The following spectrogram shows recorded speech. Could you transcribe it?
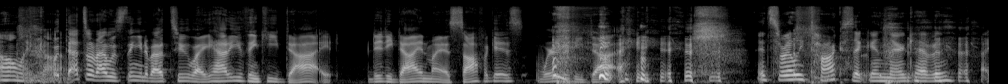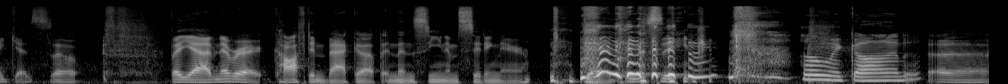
Oh my god. But that's what I was thinking about too. Like, how do you think he died? Did he die in my esophagus? Where did he die? It's really toxic in there, Kevin. I guess so. But yeah, I've never coughed him back up and then seen him sitting there dead in the sink. Oh my god. Uh,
